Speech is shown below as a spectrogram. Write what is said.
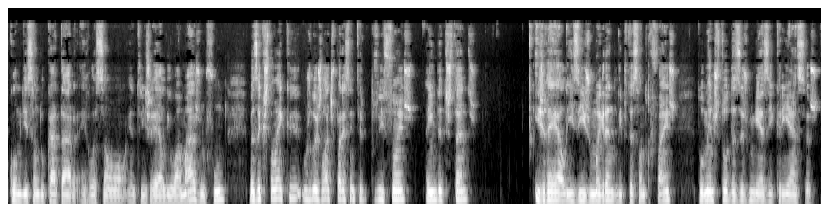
com, a mediação do Qatar em relação ao, entre Israel e o Hamas, no fundo, mas a questão é que os dois lados parecem ter posições ainda distantes. Israel exige uma grande libertação de reféns, pelo menos todas as mulheres e crianças,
